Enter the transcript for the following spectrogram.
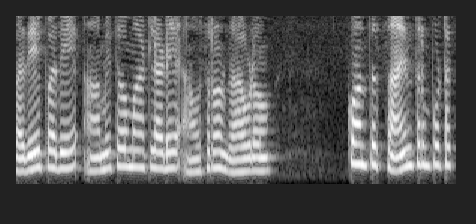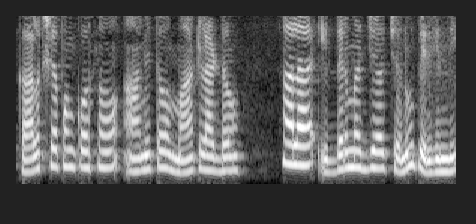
పదే పదే ఆమెతో మాట్లాడే అవసరం రావడం కొంత సాయంత్రం పూట కాలక్షేపం కోసం ఆమెతో మాట్లాడడం అలా ఇద్దరి మధ్య చనువు పెరిగింది.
